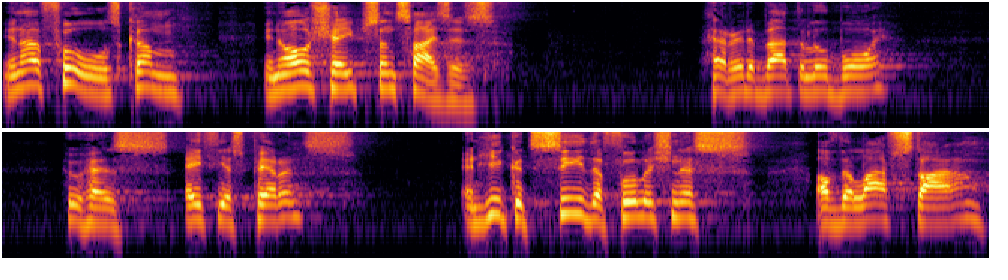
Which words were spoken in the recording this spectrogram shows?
You know, fools come in all shapes and sizes. I read about the little boy who has atheist parents, and he could see the foolishness of the lifestyle.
